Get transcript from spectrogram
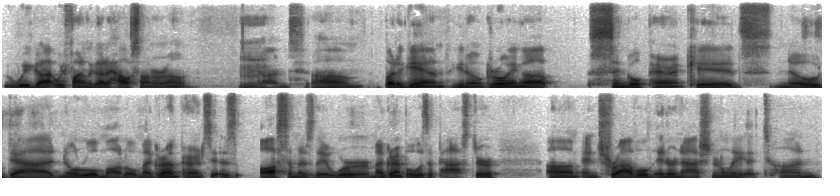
we got we finally got a house on our own. And um, but again, you know, growing up, single parent kids, no dad, no role model. My grandparents, as awesome as they were, my grandpa was a pastor um, and traveled internationally a ton.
